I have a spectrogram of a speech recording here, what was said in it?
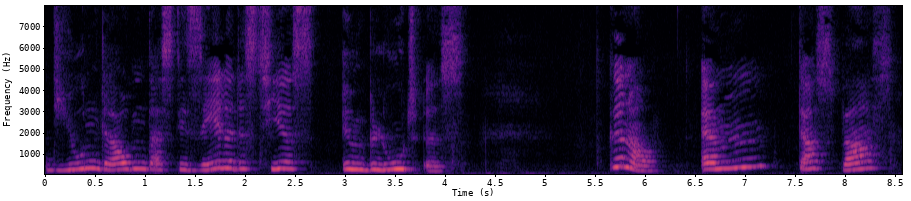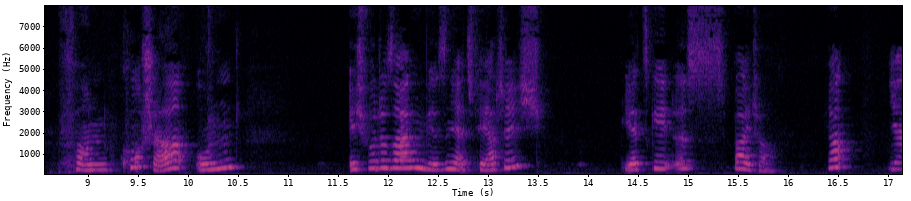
die Juden glauben, dass die Seele des Tiers im Blut ist. Genau. Ähm, das war's von Koscher und ich würde sagen, wir sind jetzt fertig. Jetzt geht es weiter. Ja. Ja,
